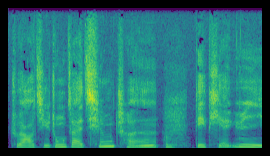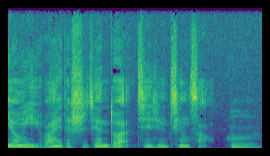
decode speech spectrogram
主要集中在清晨、嗯地铁运营以外的时间段进行清扫。嗯，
